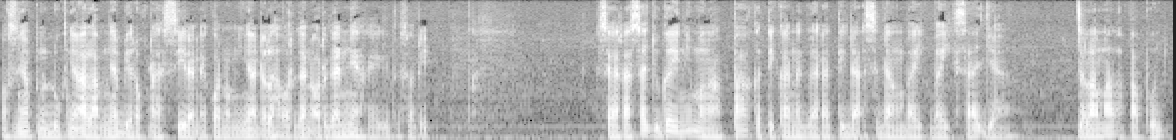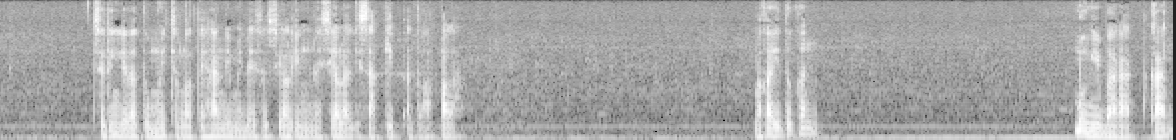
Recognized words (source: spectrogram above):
Maksudnya penduduknya, alamnya, birokrasi, dan ekonominya adalah organ-organnya kayak gitu, sorry. Saya rasa juga ini mengapa ketika negara tidak sedang baik-baik saja, dalam hal apa pun, sering kita temui celotehan di media sosial Indonesia lagi sakit atau apalah maka itu kan mengibaratkan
